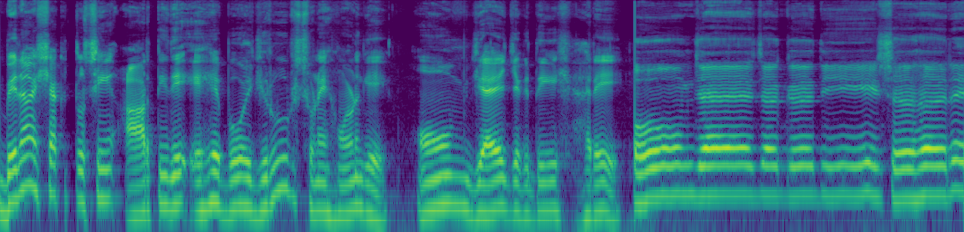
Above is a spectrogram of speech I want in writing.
ਬਿਨਾਂ ਸ਼ੱਕ ਤੁਸੀਂ ਆਰਤੀ ਦੇ ਇਹ ਬੋਲ ਜ਼ਰੂਰ ਸੁਣੇ ਹੋਣਗੇ ਓਮ ਜੈ ਜਗਦੀਸ਼ ਹਰੇ ॐ जय जगदीश हरे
